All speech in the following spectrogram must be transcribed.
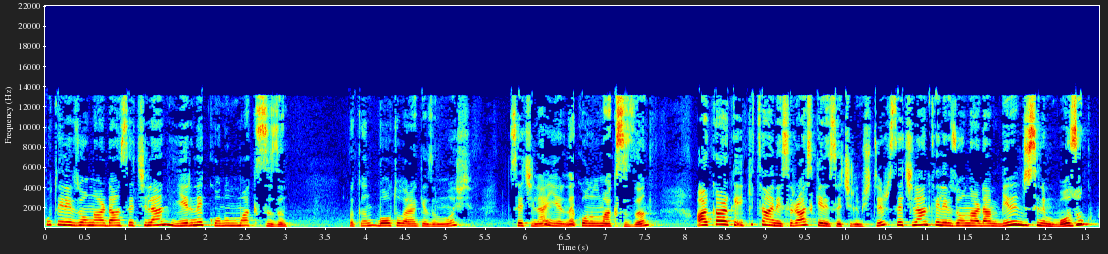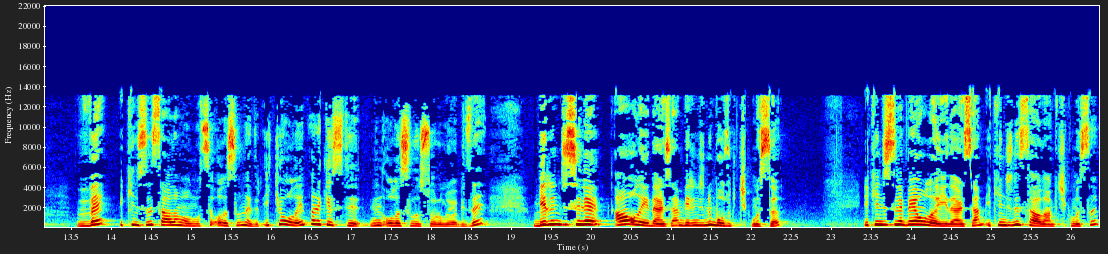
Bu televizyonlardan seçilen yerine konulmaksızın. Bakın bolt olarak yazılmış. Seçilen yerine konulmaksızın. Arka arka iki tanesi rastgele seçilmiştir. Seçilen televizyonlardan birincisinin bozuk ve ikincisinin sağlam olması olasılığı nedir? İki olayın hareketinin olasılığı soruluyor bize. Birincisine A olayı dersen birincinin bozuk çıkması. İkincisine B olayı dersem ikincinin sağlam çıkması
